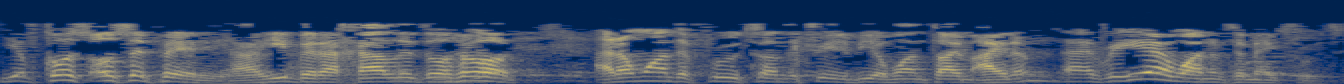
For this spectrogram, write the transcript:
Yeah, of course oseperi. Hahi berachal ledorot. I don't want the fruits on the tree to be a one-time item. Every year I want them to make fruits.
